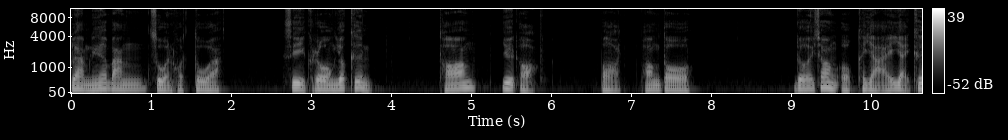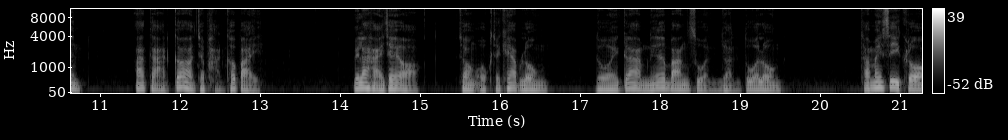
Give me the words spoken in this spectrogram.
กล้ามเนื้อบางส่วนหดตัว ซี่โครงยกขึ้น ท้องยืดออก ปอดพองโต โดยช่องอกขยายใหญ่ขึ้น อากาศก็จะผ่านเข้าไป เวลาหายใจออก ช่องอกจะแคบลง โดยกล้ามเนื้อบางส่วนหย่อนตัวลงทำให้ซี่โครง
